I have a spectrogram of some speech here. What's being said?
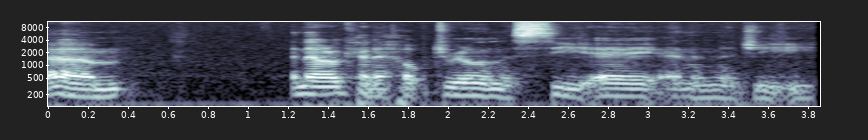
Um, and that'll kind of help drill in the C A and then the G E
